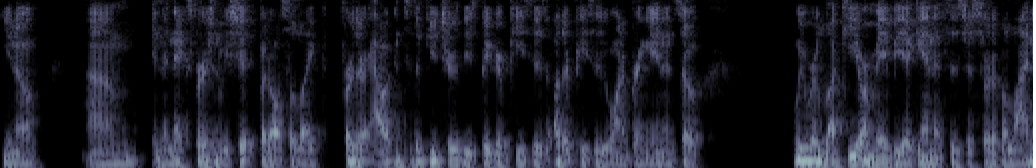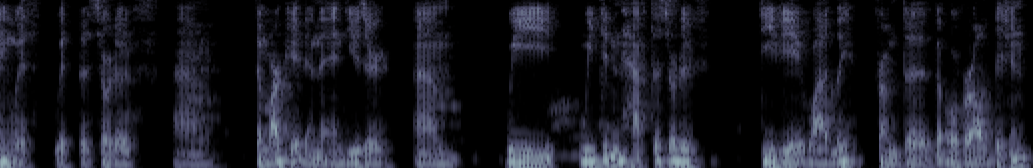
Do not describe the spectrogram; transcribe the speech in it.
you know, um, in the next version we ship, but also like further out into the future, these bigger pieces, other pieces we want to bring in. And so we were lucky, or maybe again, this is just sort of aligning with with the sort of um, the market and the end user. Um, we we didn't have to sort of deviate wildly from the the overall vision.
